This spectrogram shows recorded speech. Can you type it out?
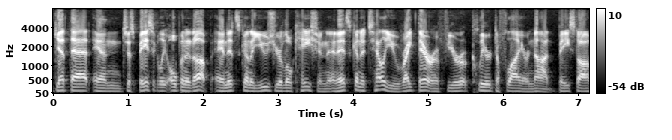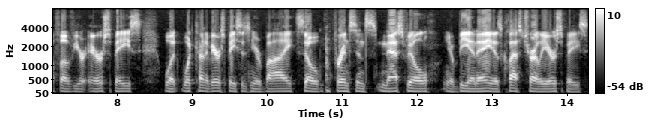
get that and just basically open it up, and it's going to use your location and it's going to tell you right there if you're cleared to fly or not, based off of your airspace, what what kind of airspace is nearby. So, for instance, Nashville, you know, BNA is Class Charlie airspace.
